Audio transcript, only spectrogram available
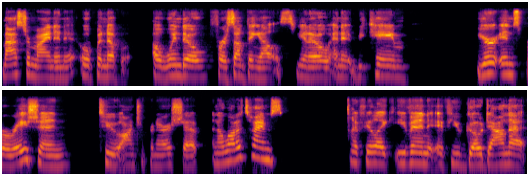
mastermind and it opened up a window for something else, you know, and it became your inspiration to entrepreneurship. And a lot of times, I feel like even if you go down that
